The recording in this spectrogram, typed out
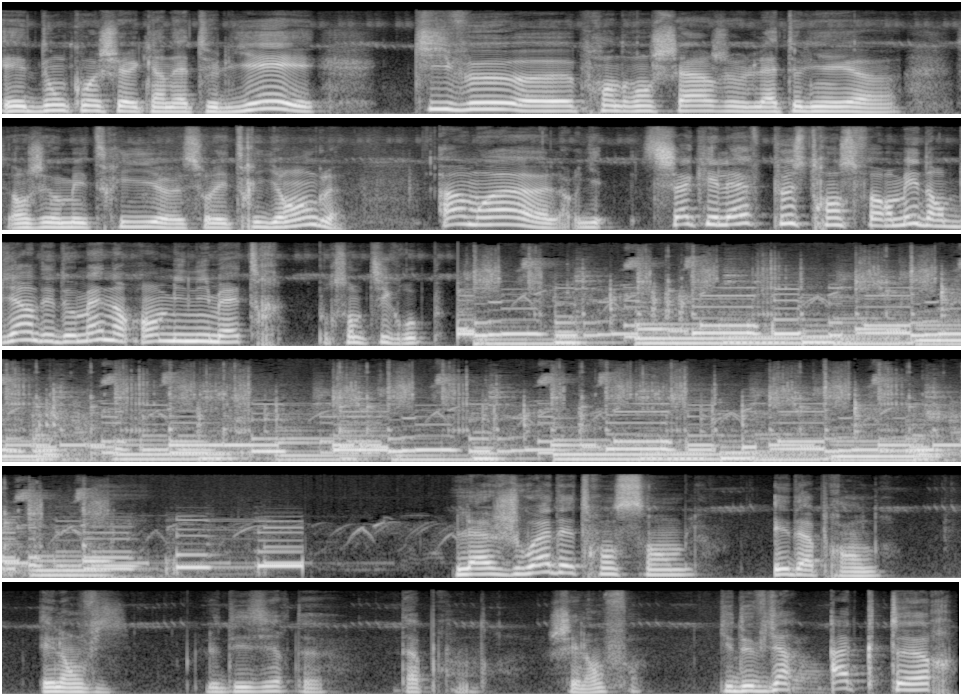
Et donc moi je suis avec un atelier. qui veut euh, prendre en charge l'atelier euh, en géométrie euh, sur les triangles? Ah, moi, alors, chaque élève peut se transformer dans bien des domaines en millimètres pour son petit groupe. La joie d'être ensemble et d'apprendre, et l'envie, le désir d'apprendre chez l'enfant, qui devient acteur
